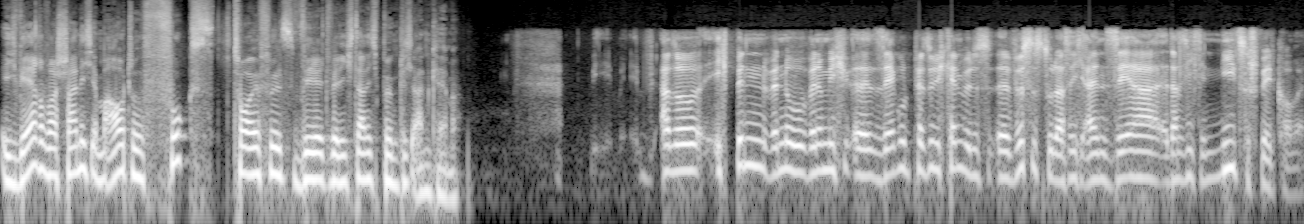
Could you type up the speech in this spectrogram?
ich wäre wahrscheinlich im Auto fuchsteufelswild, wenn ich da nicht pünktlich ankäme. also ich bin, wenn du, wenn du mich äh, sehr gut persönlich kennen würdest, äh, wüsstest du, dass ich ein sehr, dass ich nie zu spät komme.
